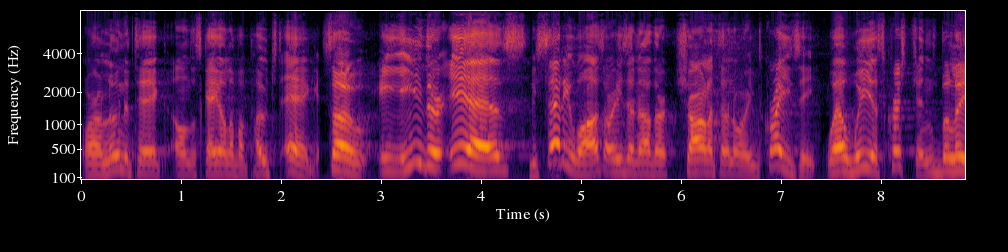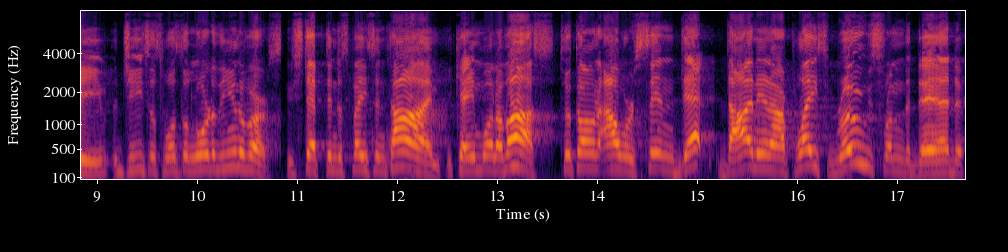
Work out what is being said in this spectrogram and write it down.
or a lunatic on the scale of a poached egg. So he either is, he said he was, or he's another charlatan or he's crazy. Well, we as Christians believe that Jesus was the Lord of the universe, who stepped into space and time, became one of us, took on our sin debt, died in our place, rose from the dead,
